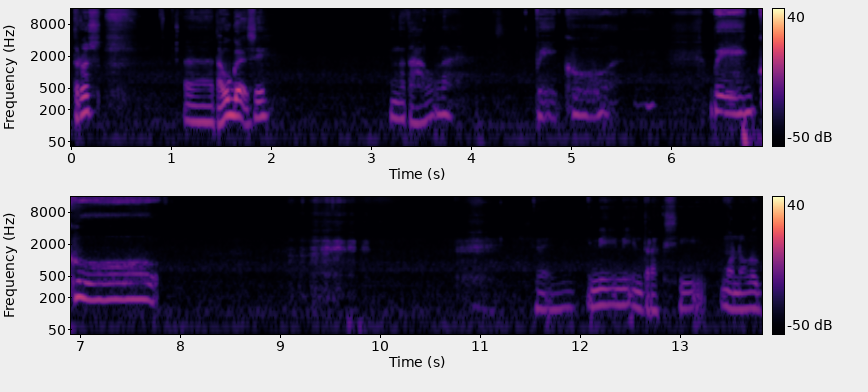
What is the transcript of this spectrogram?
Terus eh, tahu gak sih? Nggak tahu lah. Bego. Bego. Ini ini interaksi monolog.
